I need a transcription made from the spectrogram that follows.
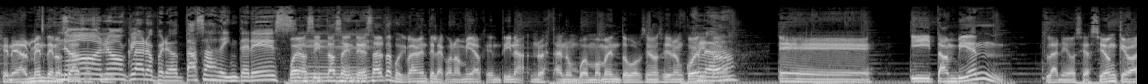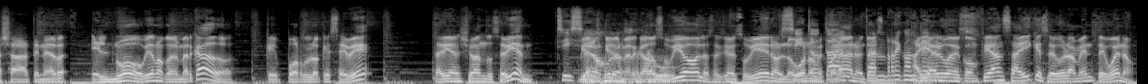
generalmente no, se hace no, así. no, claro, pero tasas de interés. Bueno, sí, tasa de eh, interés alta, porque claramente la economía argentina no está en un buen momento, por si no se dieron cuenta. Claro. Eh, y también la negociación que vaya a tener el nuevo gobierno con el mercado, que por lo que se ve, estarían llevándose bien. Sí, sí. Vieron que el mercado subió, las acciones subieron, los Sí, bonos total, mejoraron. Entonces, hay algo de confianza ahí que seguramente, bueno,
